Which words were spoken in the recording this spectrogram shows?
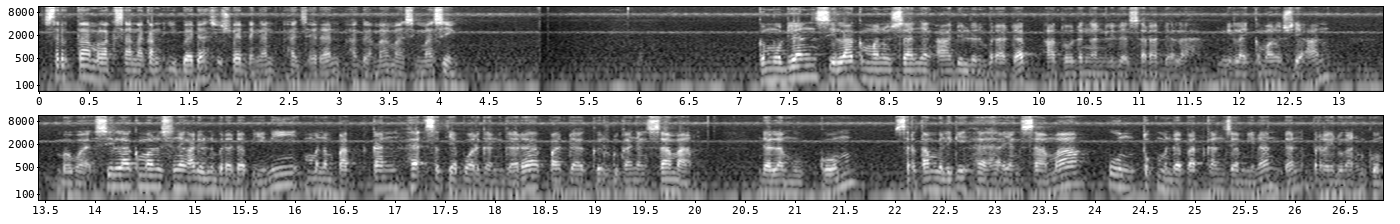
serta melaksanakan ibadah sesuai dengan ajaran agama masing-masing. Kemudian sila kemanusiaan yang adil dan beradab atau dengan dasar adalah nilai kemanusiaan bahwa sila kemanusiaan yang adil dan beradab ini menempatkan hak setiap warga negara pada kedudukan yang sama dalam hukum serta memiliki hak-hak yang sama untuk mendapatkan jaminan dan perlindungan hukum.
